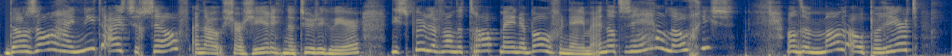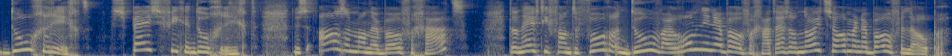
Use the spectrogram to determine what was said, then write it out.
dan zal hij niet uit zichzelf, en nou chargeer ik natuurlijk weer, die spullen van de trap mee naar boven nemen. En dat is heel logisch, want een man opereert doelgericht. Specifiek en doelgericht. Dus als een man naar boven gaat, dan heeft hij van tevoren een doel waarom hij naar boven gaat. Hij zal nooit zomaar naar boven lopen.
